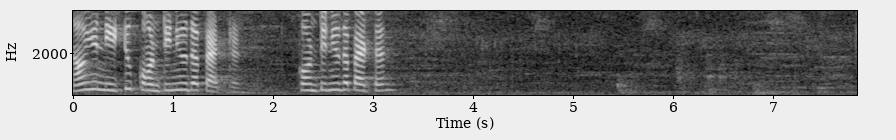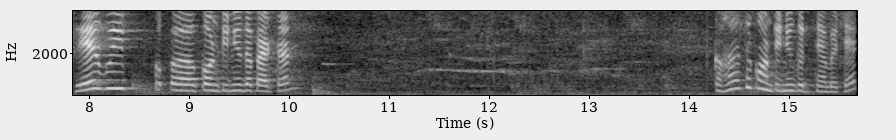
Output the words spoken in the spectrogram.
Now you need to continue the pattern. Continue the pattern. Where we uh, continue the pattern? कहाँ से कंटिन्यू करते हैं बेटे?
